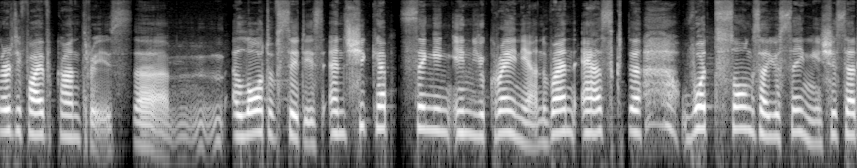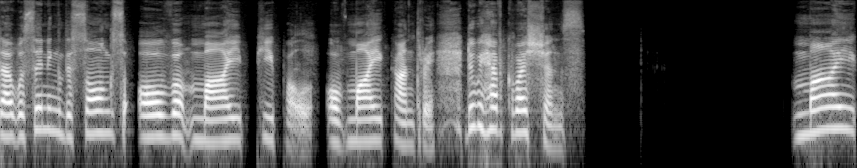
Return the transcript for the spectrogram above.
35 countries, um, a lot of cities, and she kept singing in Ukrainian. When asked, uh, What songs are you singing? She said, I was singing the songs of my people, of my country. Do we have questions? My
